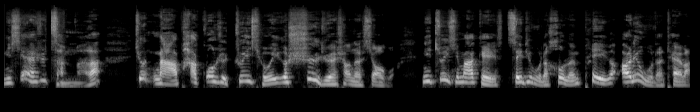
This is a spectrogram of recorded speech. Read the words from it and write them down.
你现在是怎么了？就哪怕光是追求一个视觉上的效果，你最起码给 CT5 的后轮配一个二六五的胎吧。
